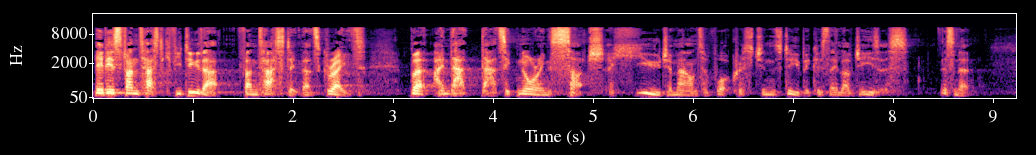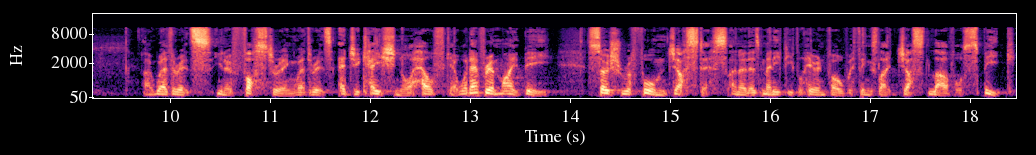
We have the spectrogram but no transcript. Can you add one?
it is fantastic. If you do that, fantastic, that's great. But that, that's ignoring such a huge amount of what Christians do because they love Jesus, isn't it? Uh, whether it's you know, fostering, whether it's education or healthcare, whatever it might be, social reform, justice. I know there's many people here involved with things like just love or speak.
